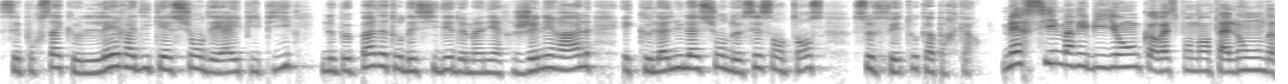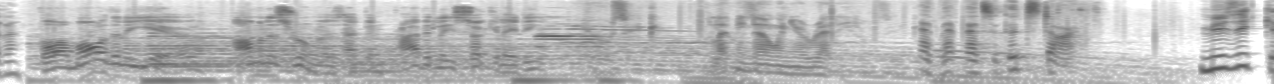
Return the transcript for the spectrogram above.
C'est pour ça que l'éradication des IPP ne peut pas être décidée de manière générale et que l'annulation de ces sentences se fait au cas par cas. Merci Marie Billon, correspondante à Londres. For more than a year, ominous rumors had been privately circulating. Music. Let me know when you're ready. That's a good start. Musique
